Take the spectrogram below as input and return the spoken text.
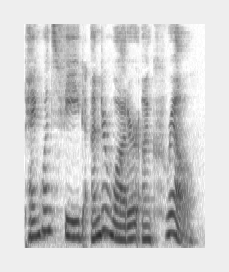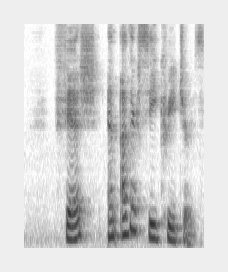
Penguins feed underwater on krill, fish, and other sea creatures.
